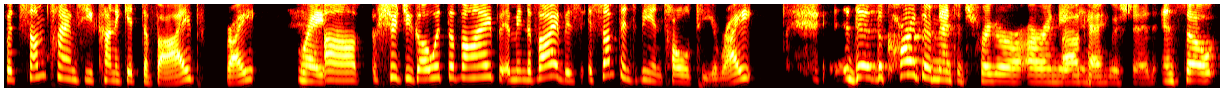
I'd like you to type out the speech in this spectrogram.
but sometimes you kind of get the vibe, right? Right. Uh, should you go with the vibe? I mean, the vibe is, is something's being told to you, right? The the cards are meant to trigger our innate okay. intuition, and so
